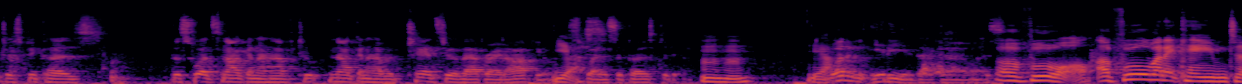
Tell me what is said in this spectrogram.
just because the sweat's not to have to not to have a chance to evaporate off you. like Yes. Sweat is supposed to do. Mhm. Yeah. What an idiot that guy was. A fool. A fool when it came to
